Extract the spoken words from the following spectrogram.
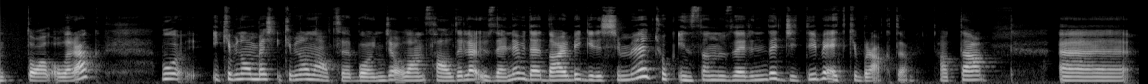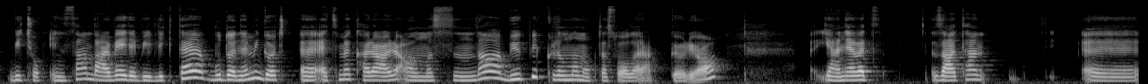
doğal olarak. Bu 2015-2016 boyunca olan saldırılar üzerine bir de darbe girişimi çok insanın üzerinde ciddi bir etki bıraktı. Hatta e, birçok insan darbeyle birlikte bu dönemi göç e, etme kararı almasında büyük bir kırılma noktası olarak görüyor. Yani evet zaten e,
